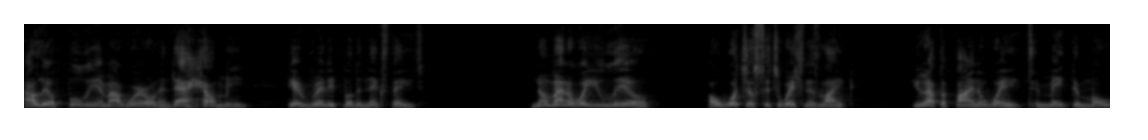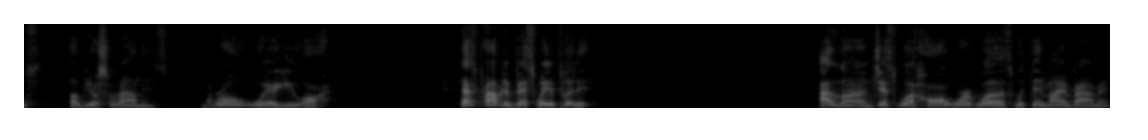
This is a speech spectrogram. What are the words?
I lived fully in my world, and that helped me get ready for the next stage. No matter where you live or what your situation is like, you have to find a way to make the most of your surroundings. Grow where you are. That's probably the best way to put it. I learned just what hard work was within my environment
